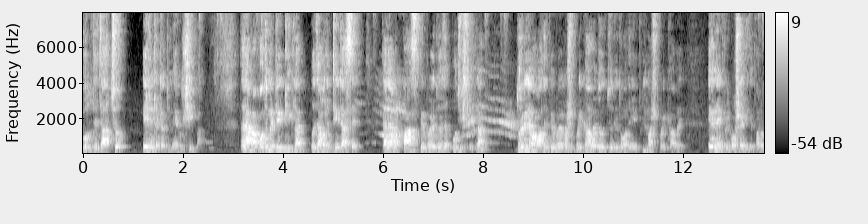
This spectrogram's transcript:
করতে যাচ্ছ এই লেটারটা তুমি এখন শিখবা। তাহলে আমরা প্রথমে ডেট লিখলাম, ওই যে আমাদের ডেট আছে। তাহলে আমরা পাঁচ ফেব্রুয়ারি দু হাজার পঁচিশ লিখলাম। ধরে নিলাম আমাদের ফেব্রুয়ারি মাসে পরীক্ষা হবে, তো যদি তোমাদের এপ্রিল মাসে পরীক্ষা হবে, এখানে এপ্রিল বসাই দিতে পারো।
